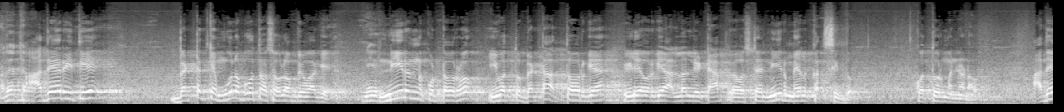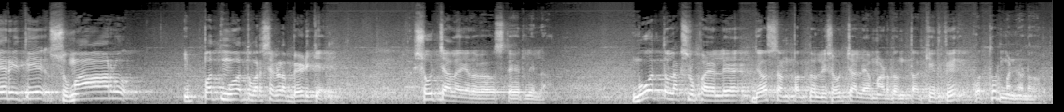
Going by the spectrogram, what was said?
ಅದೇ ಅದೇ ರೀತಿ ಬೆಟ್ಟಕ್ಕೆ ಮೂಲಭೂತ ಸೌಲಭ್ಯವಾಗಿ ನೀರು. ನೀರನ್ನು ಕೊಟ್ಟವರು ಇವತ್ತು ಬೆಟ್ಟ ಹತ್ತೋರಿಗೆ ಇಳಿಯೋರಿಗೆ ಅಲ್ಲಲ್ಲಿ ಟ್ಯಾಪ್ ವ್ಯವಸ್ಥೆ ನೀರು ಮೇಲೆ ಕತ್ತಿಸಿದ್ದು ಕೊತ್ತೂರು ಮಂಜಣ್ಣವರು ಅದೇ ರೀತಿ ಸುಮಾರು ಇಪ್ಪತ್ತು ಮೂವತ್ತು ವರ್ಷಗಳ ಬೇಡಿಕೆ ಶೌಚಾಲಯದ ವ್ಯವಸ್ಥೆ ಇರಲಿಲ್ಲ. ಮೂವತ್ತು ಲಕ್ಷ ರೂಪಾಯಲ್ಲಿ ದೇವಸ್ಥಾನ ಪಕ್ಕದಲ್ಲಿ ಶೌಚಾಲಯ ಮಾಡಿದಂಥ ಕೀರ್ತಿ ಕೊತ್ತೂರು ಮಂಜಣ್ಣವರು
